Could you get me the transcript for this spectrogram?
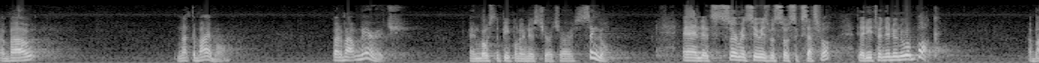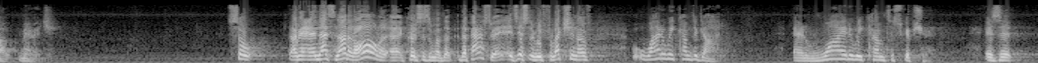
about not the Bible, but about marriage. And most of the people in his church are single. And its sermon series was so successful that he turned it into a book about marriage. So, I mean, and that's not at all a criticism of the, the pastor. It's just a reflection of why do we come to God? And why do we come to Scripture? Is it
